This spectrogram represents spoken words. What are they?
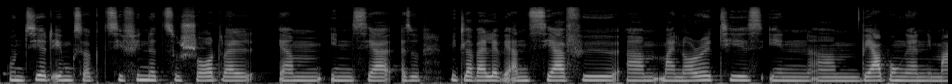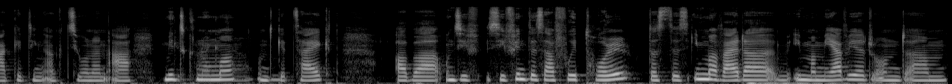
Und sie hat eben gesagt, sie findet es so schade, weil ähm, in sehr, also mittlerweile werden sehr viele ähm, Minorities in ähm, Werbungen, in Marketingaktionen auch mitgenommen gezeigt, ja. und mhm. gezeigt. Aber und sie, sie findet es auch voll toll, dass das immer weiter, immer mehr wird und ähm,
